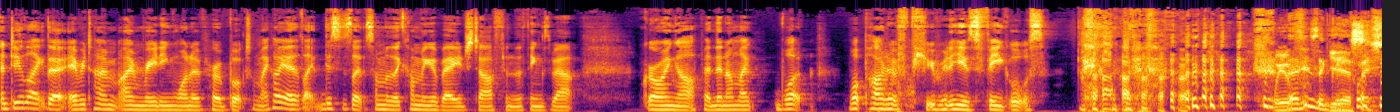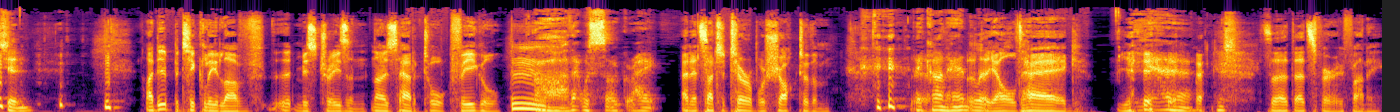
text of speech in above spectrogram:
I do like that every time I'm reading one of her books, I'm like, oh yeah, like this is like some of the coming of age stuff and the things about growing up. And then I'm like, what, what part of puberty is Feegles? That is a good yes, question. I did particularly love that Miss Treason knows how to talk Feegle, oh, mm. ah, that was so great. and it's such a terrible shock to them. They can't handle The it. The old hag. Yeah. Yeah. so that's very funny.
